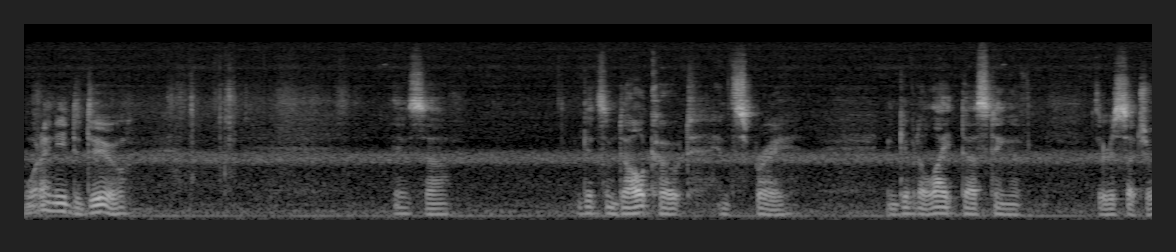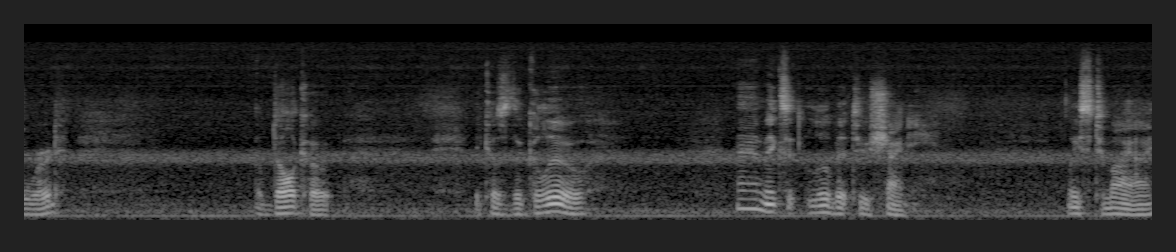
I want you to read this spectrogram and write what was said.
What I need to do is uh, get some dull coat and spray and give it a light dusting of, if there is such a word of dull coat. Because the glue eh, makes it a little bit too shiny at least to my eye.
